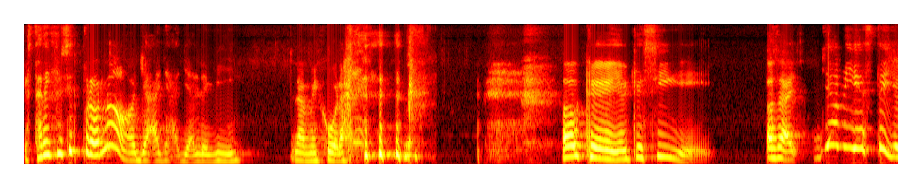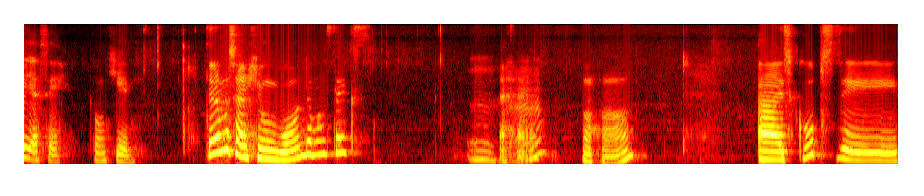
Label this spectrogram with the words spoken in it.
está difícil, pero no, ya, ya, ya le vi la mejora. ok, el que sigue. O sea, ya vi este y yo ya sé con quién. Tenemos a Hyun Won de Monstex. Ajá. Ajá. A Scoops de.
